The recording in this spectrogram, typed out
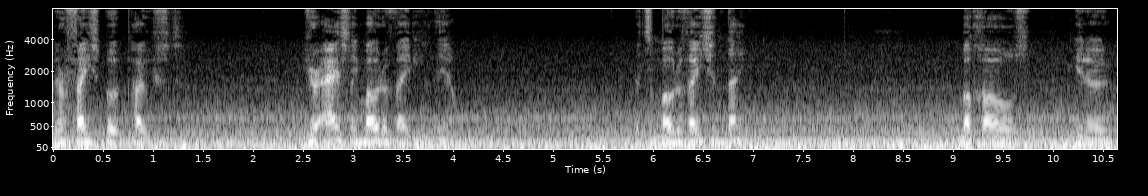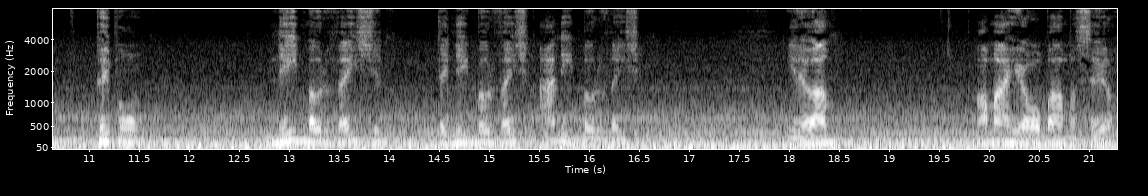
their Facebook post, you're actually motivating them. It's a motivation thing. Because you know people need motivation. They need motivation. I need motivation. You know i'm i'm out here all by myself.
